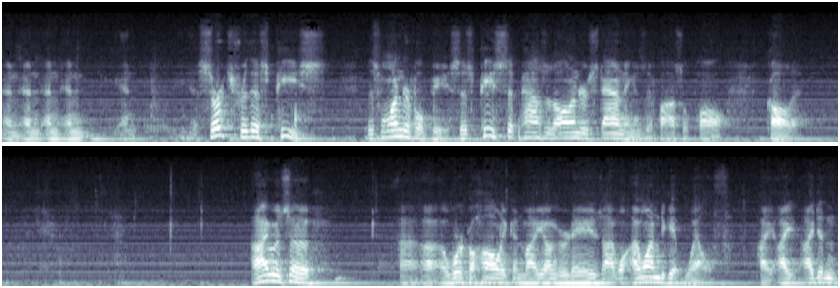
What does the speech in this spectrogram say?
and, and, and, and, and search for this peace, this wonderful peace, this peace that passes all understanding, as the Apostle Paul called it. I was a a, a workaholic in my younger days. I, wa- I wanted to get wealth. I, I, I didn't.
